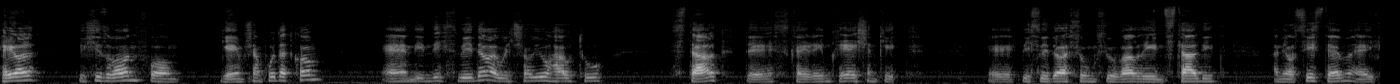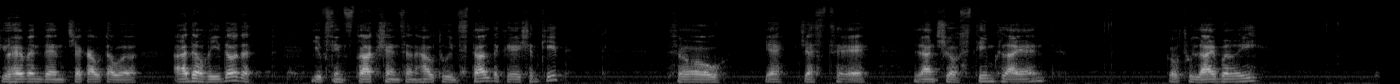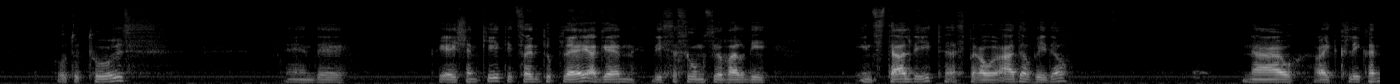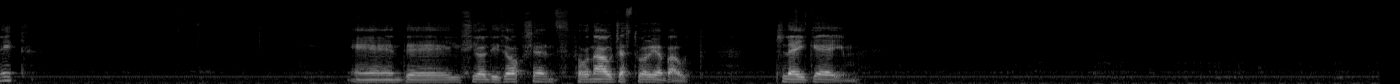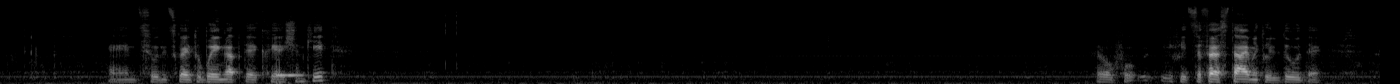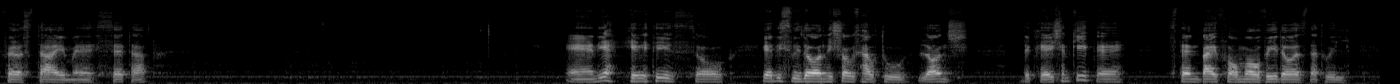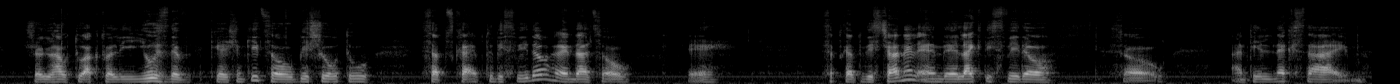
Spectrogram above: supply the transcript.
Hey all, this is Ron from GameShampoo.com and in this video I will show you how to start the Skyrim Creation Kit. Uh, this video assumes you've already installed it on your system. Uh, if you haven't then check out our other video that gives instructions on how to install the Creation Kit. So yeah, just uh, launch your Steam client, go to Library, go to Tools, and the creation kit. It's ready to play. Again this assumes you've already installed it as per our other video. Now right click on it. And uh, you see all these options. For now just worry about play game. And soon it's going to bring up the creation kit So for, if it's the first time, it will do the first time uh, setup. And yeah, here it is. So yeah, this video only shows how to launch the creation kit. Uh, stand by for more videos that will show you how to actually use the creation kit. So be sure to subscribe to this video and also uh, subscribe to this channel and uh, like this video. So until next time.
